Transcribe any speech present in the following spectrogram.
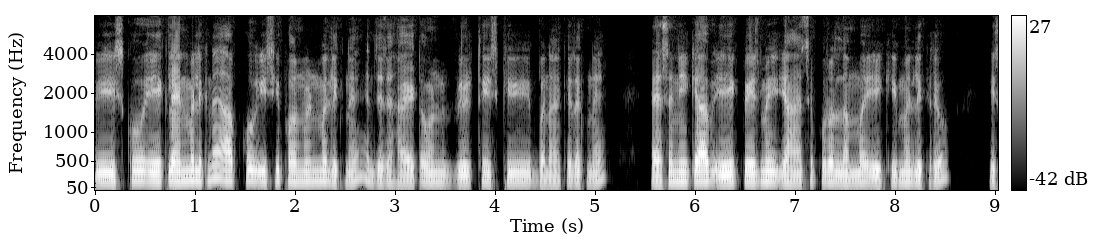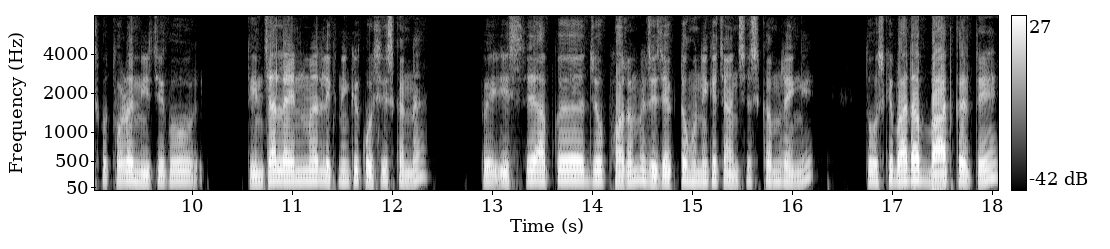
फिर इसको एक लाइन में लिखना है, आपको इसी फॉर्मेट में लिखना है, जैसे हाइट और विर्थ इसकी बना के रखना है। ऐसा नहीं कि आप एक पेज में यहाँ से पूरा लंबा एक ही में लिख रहे हो। इसको थोड़ा नीचे को तीन चार लाइन में लिखने की कोशिश करना है। तो इससे आपका जो फॉर्म रिजेक्ट होने के चांसेस कम रहेंगे। तो उसके बाद आप बात करते हैं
